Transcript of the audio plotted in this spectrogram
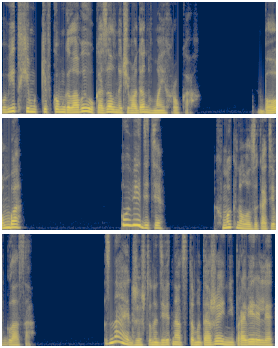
Уитхем кивком головы указал на чемодан в моих руках. «Бомба?» «Увидите», — хмыкнула, закатив глаза. Знает же, что на девятнадцатом этаже не проверили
